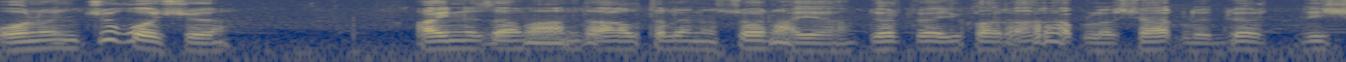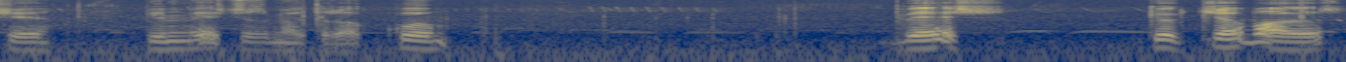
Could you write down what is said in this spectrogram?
10. koşu. Aynı zamanda altılının son ayağı 4 ve yukarı Araplar şartlı. 4 dişi 1500 metre kum. 5 Gökçe Bağır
